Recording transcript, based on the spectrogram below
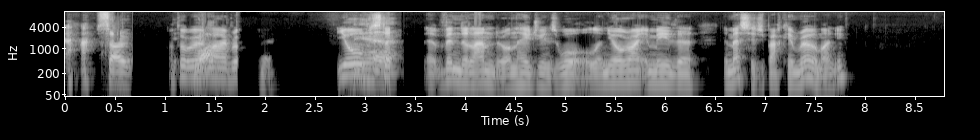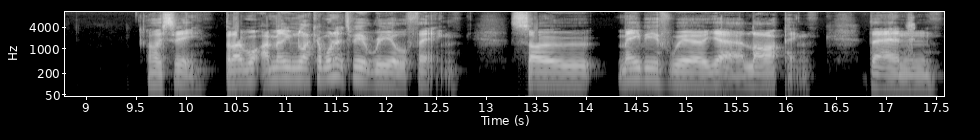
So I thought we were What? live. You're Yeah. staying at Vindolanda on Hadrian's Wall, and you're writing me the, the message back in Rome, aren't you? Oh, I see. But I, I mean, like, I want it to be a real thing. So maybe if we're, yeah, LARPing, then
